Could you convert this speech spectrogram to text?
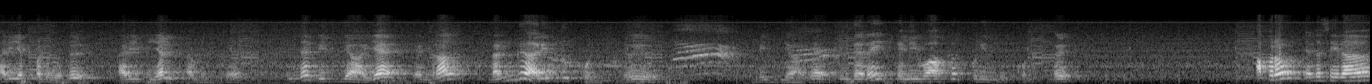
அறியப்படுவது அறிவியல் அப்படின்னு. இந்த விஜ்ஞாய என்றால் நன்கு அறிந்து கொண்டு. விஜ்ஞாய இதனை தெளிவாக புரிந்து கொண்டு. அப்புறம் என்ன செய்யறான்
